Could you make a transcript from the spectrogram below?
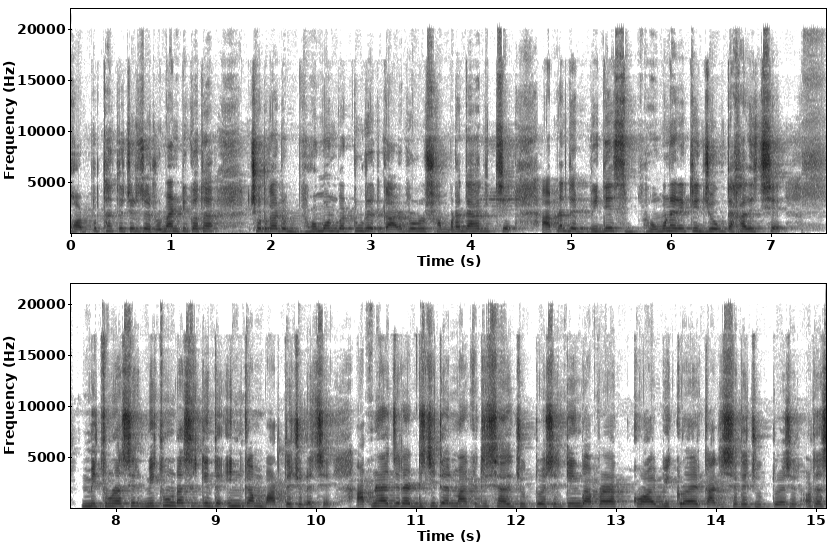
ভরপুর থাকতে চলেছে রোমান্টিকতা ছোটোখাটো ভ্রমণ বা ট্যুরের গাঢ় প্রবল সম্ভাবনা দেখা দিচ্ছে, আপনাদের বিদেশ ভ্রমণের একটি যোগ দেখা দিচ্ছে। মিথুন রাশির মিথুন রাশির কিন্তু ইনকাম বাড়তে চলেছে। আপনারা যারা ডিজিটাল মার্কেটের সাথে যুক্ত রয়েছেন কিংবা আপনারা ক্রয় বিক্রয়ের কাজের সাথে যুক্ত রয়েছেন, অর্থাৎ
